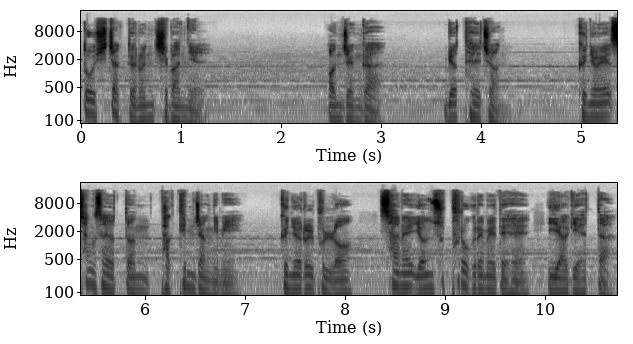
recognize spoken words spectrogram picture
또 시작되는 집안일. 언젠가 몇 해 전 그녀의 상사였던 박 팀장님이 그녀를 불러 사내 연수 프로그램에 대해 이야기했다.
